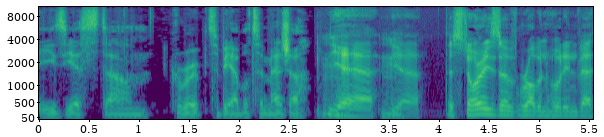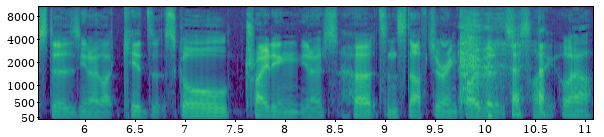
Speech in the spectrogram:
easiest um, group to be able to measure. Mm. Yeah, mm. yeah. The stories of Robinhood investors, you know, like kids at school trading, you know, Hertz and stuff during COVID. It's just like, wow.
